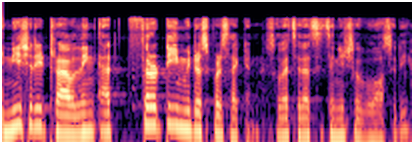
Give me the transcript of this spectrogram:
initially traveling at 30 meters per second. So let's say that's its initial velocity.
